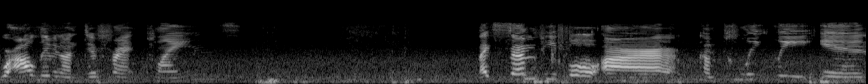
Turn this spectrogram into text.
we're all living on different planes. Like some people are completely in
